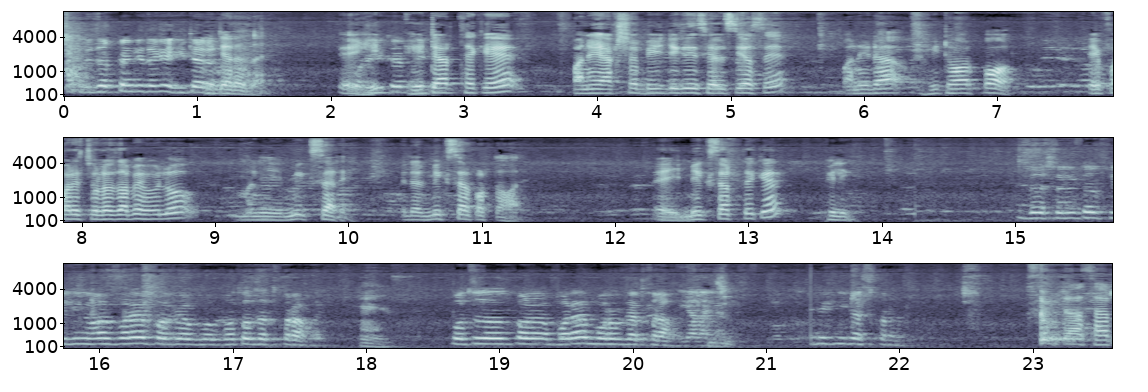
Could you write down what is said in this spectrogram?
রিজার্ভ ট্যাঙ্কি থেকে হিটার হিটারে যায়। এই হিটার থেকে পানি একশো বিশ ডিগ্রি সেলসিয়াসে পানিটা হিট হওয়ার পর এরপরে চলে যাবে হলো মানে মিক্সারে এটা মিক্সার করতে হয়। এই মিক্সার থেকে ফিলিং দেড়শো লিটার ফিলিং হওয়ার পরে বোতলজাত করা হয়। হ্যাঁ। বোতলজাত করার পরে মোরকজাত করা হয়। এটা কি কাজ করা এটা স্যার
